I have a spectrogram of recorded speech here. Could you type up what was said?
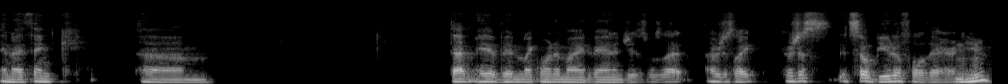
and I think um, that may have been like one of my advantages was that I was just like, it was just, it's so beautiful there. And mm-hmm. you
